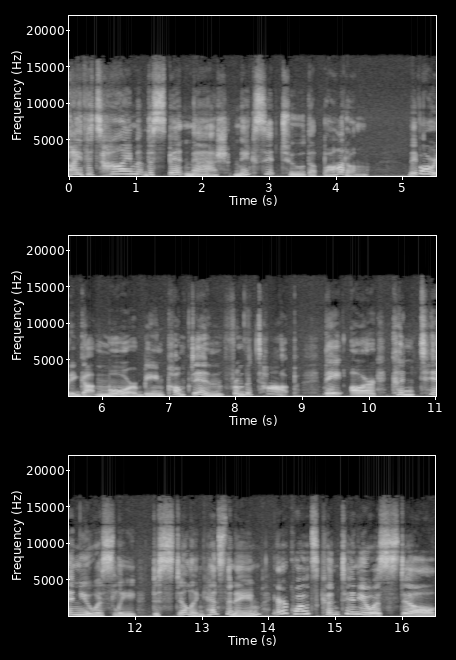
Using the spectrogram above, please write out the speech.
by the time the spent mash makes it to the bottom, they've already got more being pumped in from the top. They are continuously distilling, hence the name, air quotes, continuous still,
